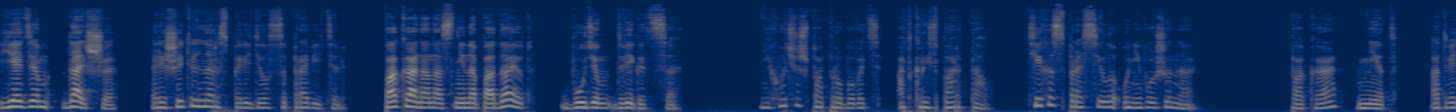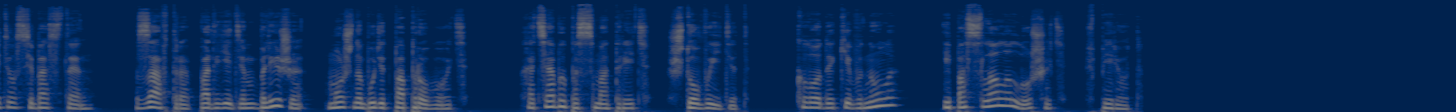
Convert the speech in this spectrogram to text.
«Едем дальше», — решительно распорядился правитель. «Пока на нас не нападают, будем двигаться». «Не хочешь попробовать открыть портал?» — тихо спросила у него жена. «Пока нет», — ответил Себастен. «Завтра подъедем ближе, можно будет попробовать. Хотя бы посмотреть, что выйдет». Клода кивнула и послала лошадь вперед.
